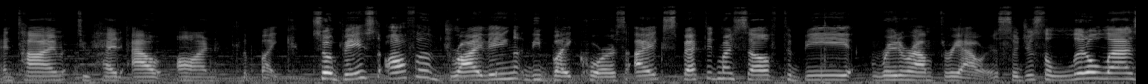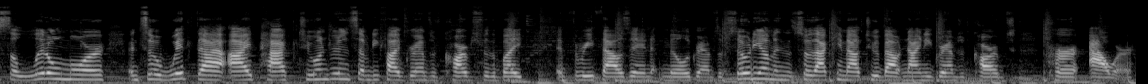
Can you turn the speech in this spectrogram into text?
and time to head out on the bike. So based off of driving the bike course, I expected myself to be right around three hours. So just a little less, a little more. And so with that, I packed 275 grams of carbs for the bike and 3,000 milligrams of sodium. And so that came out to about 90 grams of carbs per hour.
